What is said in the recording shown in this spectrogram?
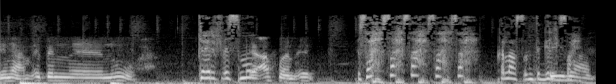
إي نعم ابن آه، نوح. تعرف اسمه؟ إيه، عفوا إيه، صح صح صح صح صح. خلاص أنت إي قلت صح. نعم.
